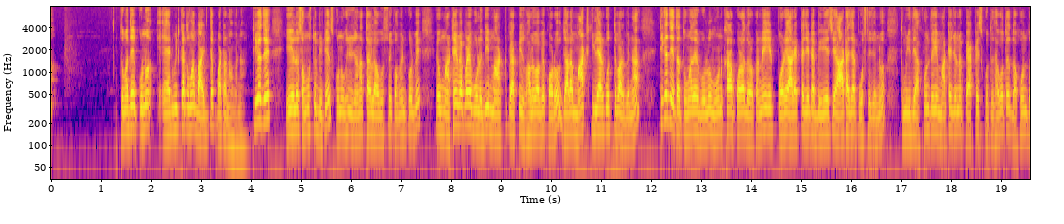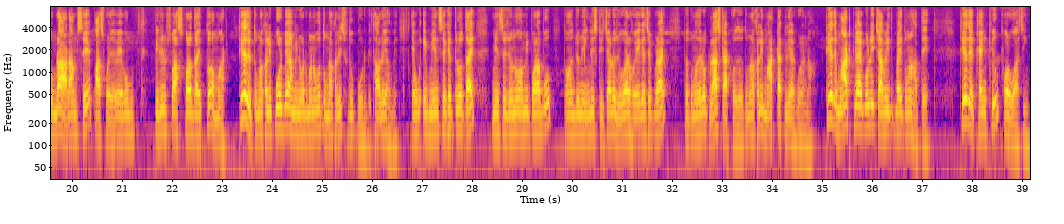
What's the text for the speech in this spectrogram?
তোমাদের কোনো অ্যাডমিট কার্ড তোমার বাড়িতে পাঠানো হবে না। ঠিক আছে? এই হলো সমস্ত ডিটেলস কোনো কিছু জানার থাকলে অবশ্যই কমেন্ট করবে। এবং মাঠের ব্যাপারে বলে দিই, মাঠ প্র্যাকটিস ভালোভাবে করো। যারা মাঠ ক্লিয়ার করতে পারবে না ঠিক আছে? তা তোমাদের বলব, মন খারাপ করার দরকার নেই। এরপরে আরেকটা যেটা বেরিয়েছে আট হাজার পোস্টের জন্য, তুমি যদি এখন থেকে মাঠের জন্য প্র্যাকটিস করতে থাকো, তো তখন তোমরা আরামসে পাস করে যাবে এবং প্রিলিমস পাস করার দায়িত্ব আমার। ঠিক আছে? তোমরা খালি পড়বে, আমি নোট বানাবো, তোমরা খালি শুধু পড়বে, তাহলেই হবে। এবং এই মেন্সের ক্ষেত্রেও তাই। মেন্সের জন্য আমি পড়াবো। তোমার জন্য ইংলিশ টিচারও জোগাড় হয়ে গেছে প্রায়। তো তোমাদেরও ক্লাস স্টার্ট করে দেবো। তোমরা খালি মাঠটা ক্লিয়ার করে নাও। ঠিক আছে? মাঠ ক্লিয়ার করলেই চাকরি প্রায় তোমার হাতে। ঠিক আছে? Thank you for watching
